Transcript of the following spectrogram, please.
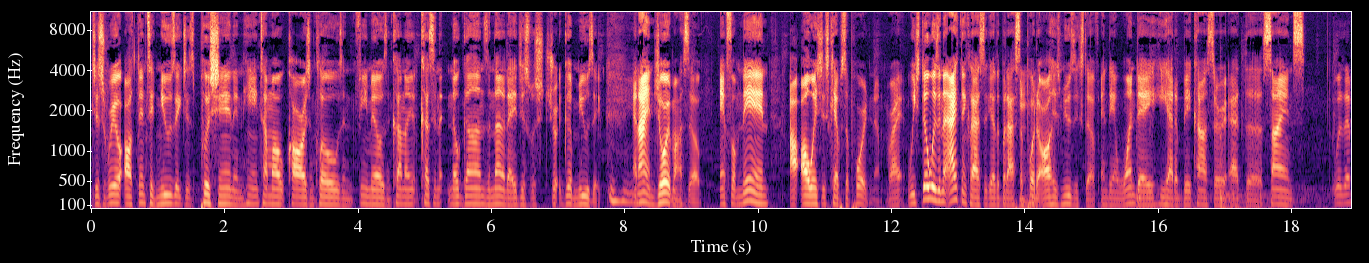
just real authentic music, just pushing, and he ain't talking about cars and clothes and females and kinda cussing, no guns and none of that. It just was str- good music, and I enjoyed myself. And from then. I always just kept supporting him, right? We still was in an acting class together, but I supported all his music stuff. And then one day he had a big concert at the Science, was that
